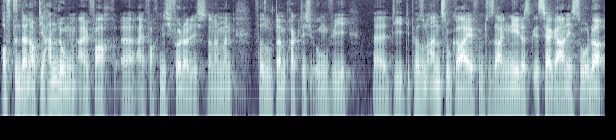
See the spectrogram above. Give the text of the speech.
oft sind dann auch die Handlungen einfach, äh, einfach nicht förderlich, sondern man versucht dann praktisch irgendwie die, die Person anzugreifen, zu sagen, nee, das ist ja gar nicht so oder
